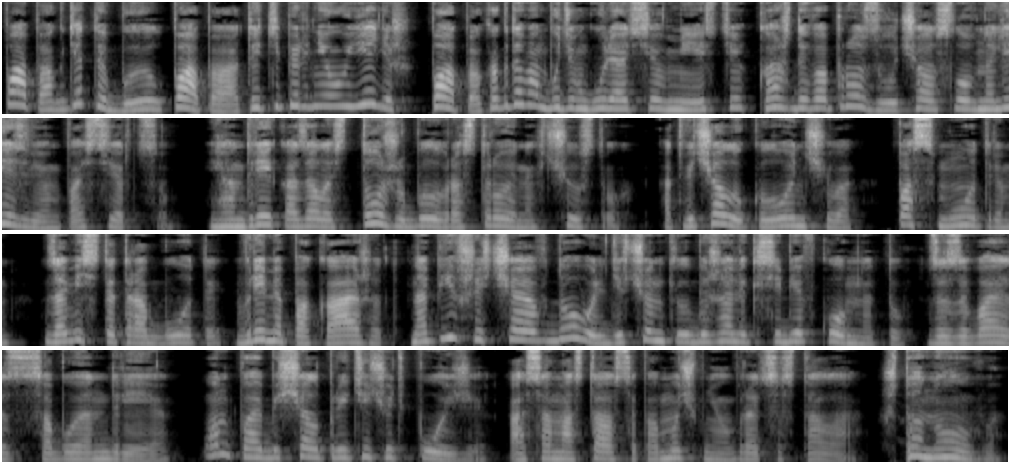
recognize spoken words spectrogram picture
«Папа, а где ты был? Папа, а ты теперь не уедешь? Папа, когда мы будем гулять все вместе?» Каждый вопрос звучал словно лезвием по сердцу. И Андрей, казалось, тоже был в расстроенных чувствах. Отвечал уклончиво, Посмотрим. Зависит от работы. Время покажет. Напившись чая вдоволь, девчонки убежали к себе в комнату, зазывая с собой Андрея. Он пообещал прийти чуть позже, а сам остался помочь мне убрать со стола. «Что нового?» –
